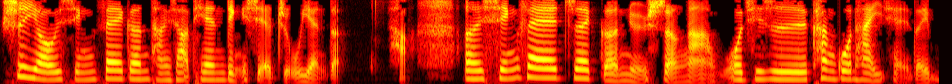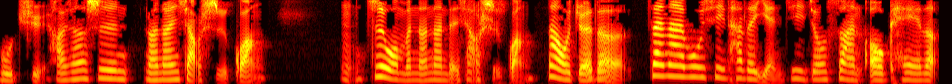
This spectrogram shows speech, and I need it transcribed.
是由邢菲跟唐小天领衔主演的。好，呃，邢菲这个女生啊，我其实看过她以前的一部剧，好像是《暖暖小时光》，嗯，致我们暖暖的小时光。那我觉得在那部戏，她的演技就算 OK 了，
